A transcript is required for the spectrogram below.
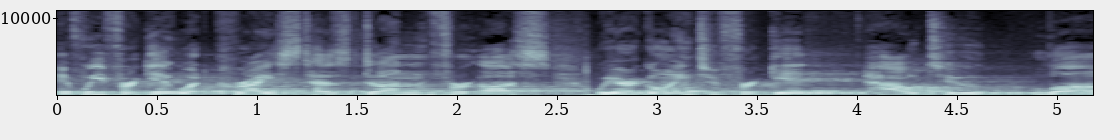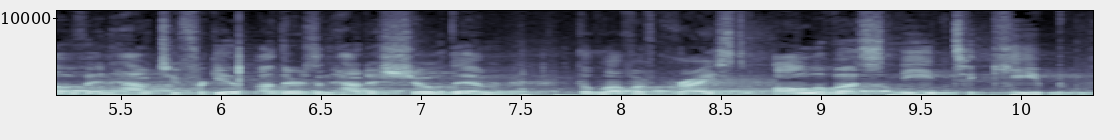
If we forget what Christ has done for us, we are going to forget how to love and how to forgive others and how to show them the love of Christ. All of us need to keep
